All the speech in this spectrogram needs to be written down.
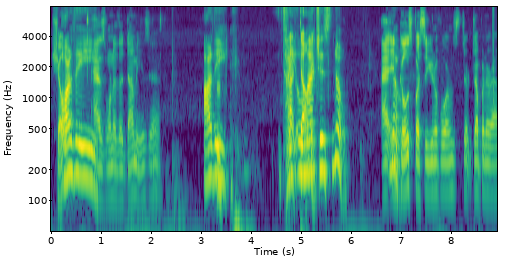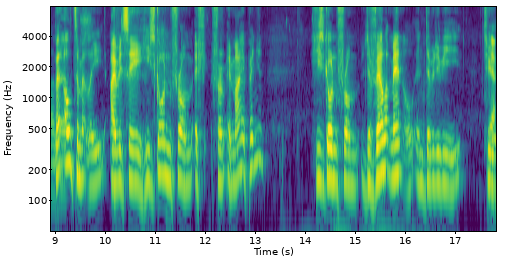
show. Are they? as one of the dummies? Yeah. Are they hmm. title dummy. matches? No. Uh, No. In Ghostbuster uniforms, ju- jumping around. But yeah. ultimately, I would say he's gone from, if from in my opinion, he's gone from developmental in WWE to Yeah.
